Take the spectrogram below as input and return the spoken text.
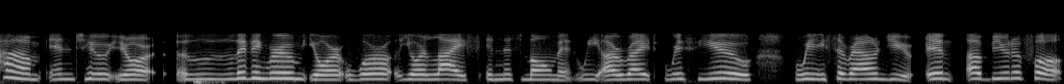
come into your living room, your world, your life in this moment. We are right with you. We surround you in a beautiful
